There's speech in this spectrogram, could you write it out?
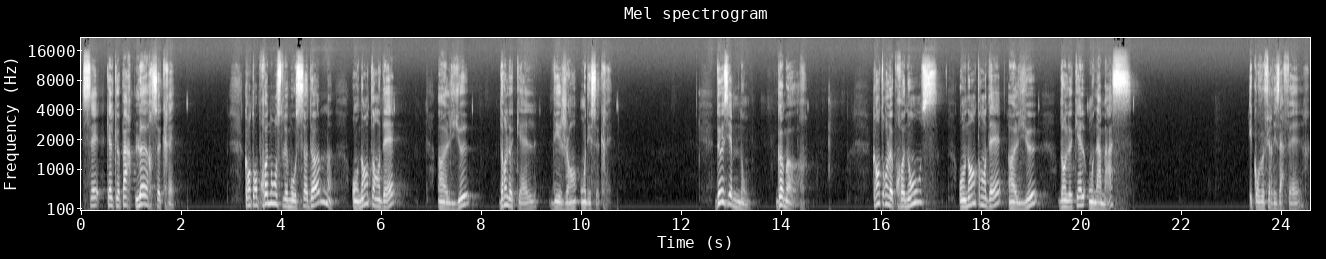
c'est quelque part leur secret. Quand on prononce le mot Sodome, on entendait un lieu dans lequel des gens ont des secrets. Deuxième nom, Gomorre. Quand on le prononce, on entendait un lieu dans lequel on amasse et qu'on veut faire des affaires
